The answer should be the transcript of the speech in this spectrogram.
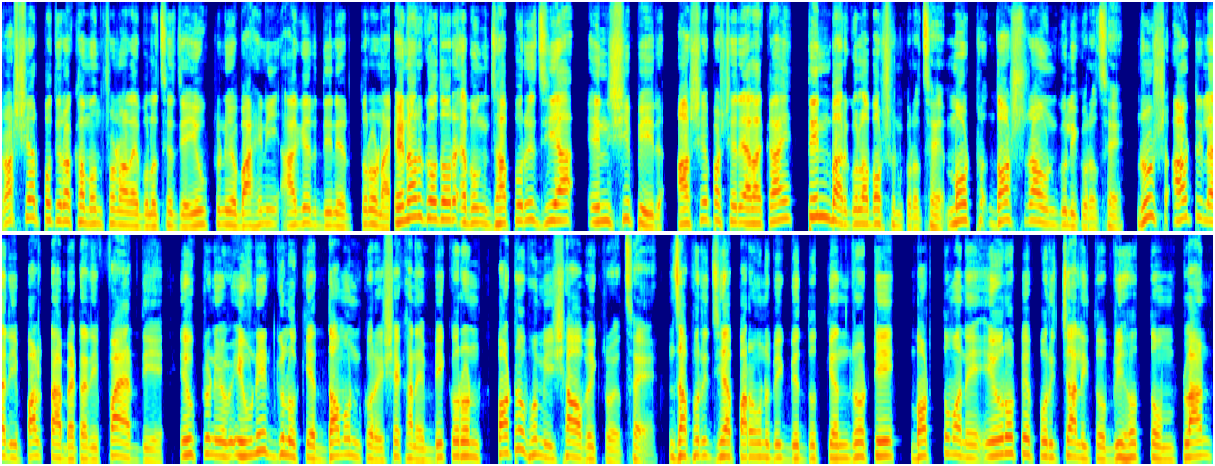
রাশিয়ার প্রতিরক্ষা মন্ত্রণালয় বলেছে যে ইউক্রেনীয় বাহিনী আগের দিনের তুলনায় এনারগদর এবং ঝাপোরিজিয়া এনসিপির আশেপাশের এলাকায় তিনবার গোলাবর্ষণ করেছে, মোট দশ রাউন্ড গুলি করেছে। রুশ আর্টিলারি পাল্টা ব্যাটারি, ফায়ার দিয়ে ইউক্রেনীয় ইউনিটগুলোকে দমন করে সেখানে বিকরণ পটভূমি স্বাভাবিক রয়েছে। জাপোরিজিয়া পারমাণবিক বিদ্যুৎ কেন্দ্রটি বর্তমানে ইউরোপে পরিচালিত বৃহত্তম প্লান্ট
